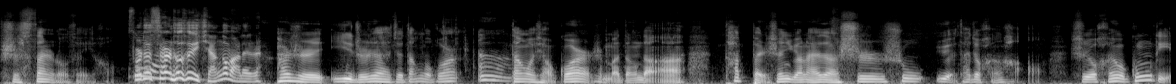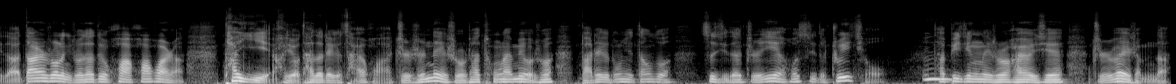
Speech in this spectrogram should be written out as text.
是三十多岁以后？不是他三十多岁以前干嘛来着？他是一直啊就当过官儿，嗯当过小官儿什么等等啊。他本身原来的诗书乐他就很好，是有很有功底的。当然说了，你说他对画画画上，他也有他的这个才华，只是那时候他从来没有说把这个东西当做自己的职业或自己的追求。嗯他毕竟那时候还有一些职位什么的。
